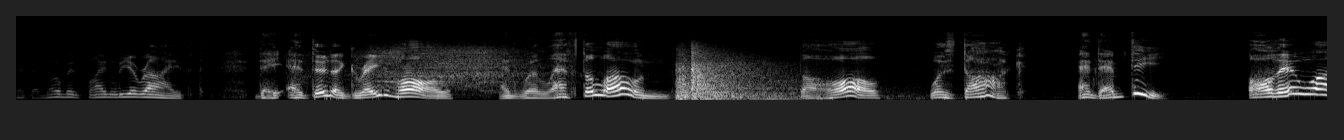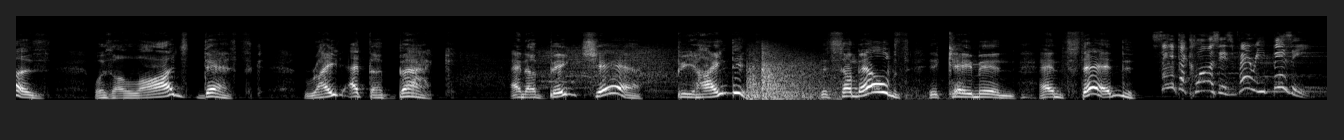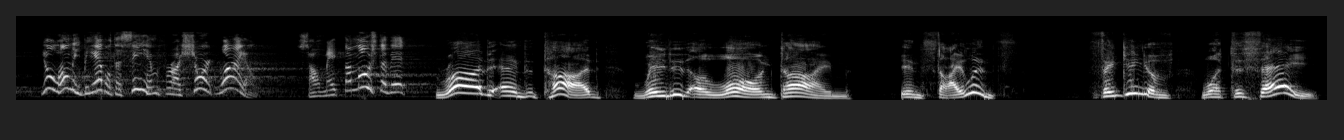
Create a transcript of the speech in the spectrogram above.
When the moment finally arrived, they entered a great hall and were left alone. The hall was dark and empty. All there was was a large desk right at the back and a big chair behind it. Some elves came in and said, Santa Claus is very busy. You'll only be able to see him for a short while. So make the most of it. Rod and Todd waited a long time in silence, thinking of what to say.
